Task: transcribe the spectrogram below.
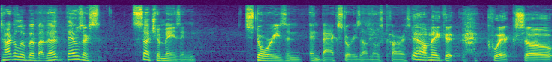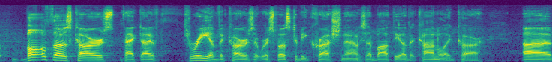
Talk a little bit about that. Those are s- such amazing stories and and backstories on those cars. Yeah, I'll make it quick. So both those cars, in fact, I have three of the cars that were supposed to be crushed now because I bought the other Connelly car. Uh,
